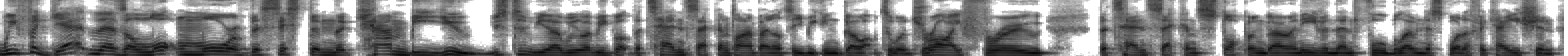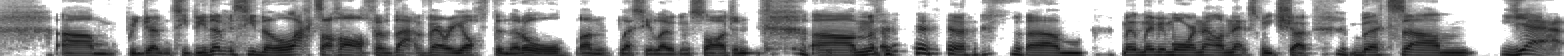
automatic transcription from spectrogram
we forget there's a lot more of the system that can be used. You know, we, we've got the 10 second time penalty. We can go up to a drive through, the 10 second stop and go, and even then full blown disqualification. Um, we don't see we don't see the latter half of that very often at all, unless you're Logan Sargent. Um, um, maybe more on that on next week's show. But um, yeah,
